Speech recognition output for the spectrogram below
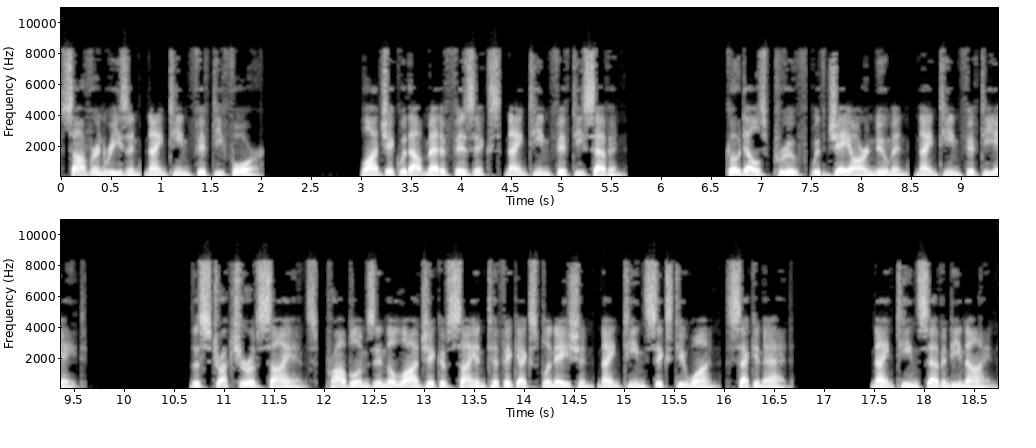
Sovereign Reason 1954. Logic Without Metaphysics 1957. Gödel's Proof with J. R. Newman, 1958. The Structure of Science, Problems in the Logic of Scientific Explanation 1961, 2nd ed. 1979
